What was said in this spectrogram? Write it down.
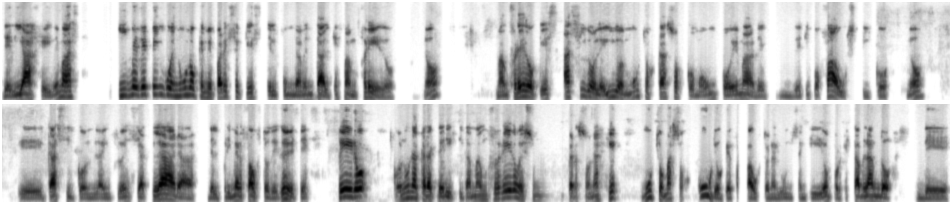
de viaje y demás, y me detengo en uno que me parece que es el fundamental, que es Manfredo, ¿no? Manfredo, que es, ha sido leído en muchos casos como un poema de, tipo fáustico, ¿no? Eh, casi con la influencia clara del primer Fausto de Goethe, pero con una característica. Manfredo es un personaje mucho más oscuro que Fausto en algún sentido, porque está hablando de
